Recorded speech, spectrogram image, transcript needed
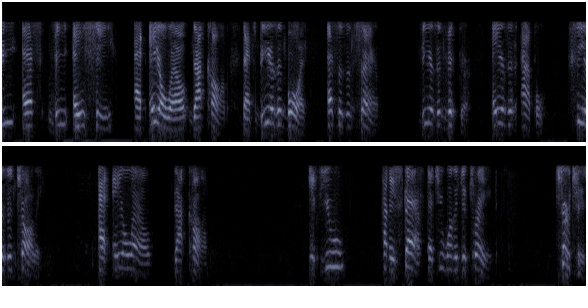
bsvac at AOL dot com. That's B as in boy, S as in Sam, V as in Victor, A as in Apple, C as in Charlie, at AOL dot com. If you have a staff that you want to get trained, churches,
